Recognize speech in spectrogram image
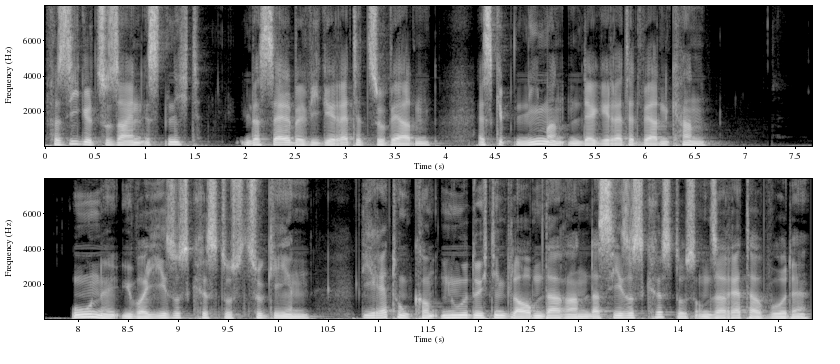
Versiegelt zu sein ist nicht dasselbe wie gerettet zu werden. Es gibt niemanden, der gerettet werden kann. Ohne über Jesus Christus zu gehen, die Rettung kommt nur durch den Glauben daran, dass Jesus Christus unser Retter wurde,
